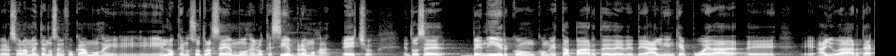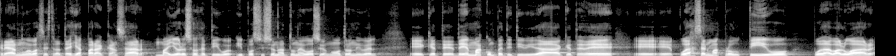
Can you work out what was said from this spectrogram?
pero solamente nos enfocamos en, lo que nosotros hacemos, en lo que siempre hemos hecho. Entonces, venir con, esta parte de, alguien que pueda eh, eh, ayudarte a crear nuevas estrategias para alcanzar mayores objetivos y posicionar tu negocio en otro nivel, eh, que te dé más competitividad, que te dé, puedas ser más productivo, pueda evaluar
